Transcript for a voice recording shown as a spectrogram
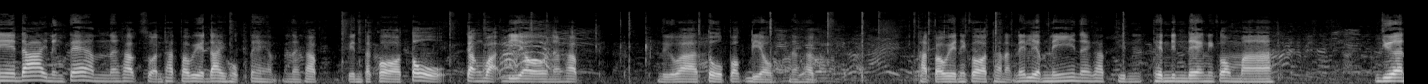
นี่ได้หนึ่งแต้มนะครับ ส่วนทัดประเวศได้หกแต้มนะครับ เป็นตะก้อโต้จังหวะเดียวนะครับ หรือว่าโต้ป๊อกเดียวนะครับ ถัดประเวศนี่ก็ถนัดในเหลี่ยมนี้นะครับเทนดินแดงนี่ก็มาเยือน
